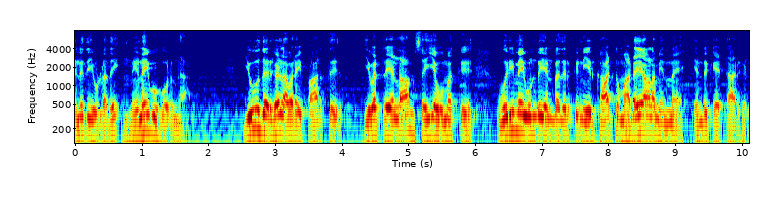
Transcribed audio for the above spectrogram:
எழுதியுள்ளதை நினைவு கூர்ந்தார். யூதர்கள் அவரை பார்த்து இவற்றையெல்லாம் செய்ய உமக்கு உரிமை உண்டு என்பதற்கு நீர் காட்டும் அடையாளம் என்ன? என்று கேட்டார்கள்.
